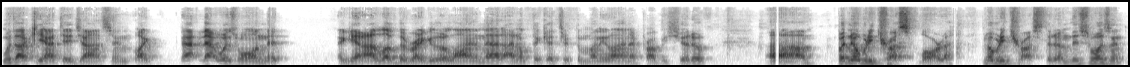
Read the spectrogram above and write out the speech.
without Keyontae Johnson. Like that that was one that again I love the regular line in that. I don't think I took the money line. I probably should have. Um, but nobody trusts Florida. Nobody trusted them. This wasn't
